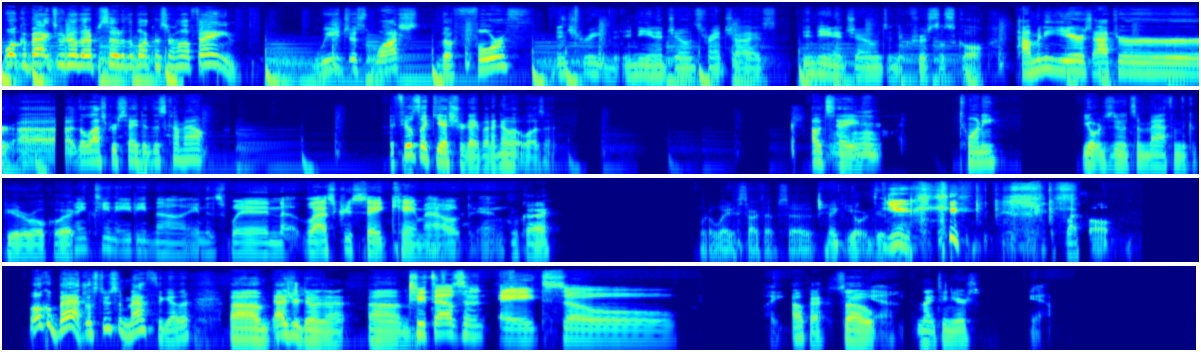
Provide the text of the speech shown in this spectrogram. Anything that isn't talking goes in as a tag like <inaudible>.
Welcome back to another episode of the Blockbuster Hall of Fame. We just watched the fourth entry in the Indiana Jones franchise, Indiana Jones and the Crystal Skull. How many years after uh, The Last Crusade did this come out? It feels like yesterday, but I know it wasn't. I would say Mhm. 20. Yorton's doing some math on the computer real quick. 1989 is when Last Crusade came out, and Okay. What a way to start the episode. Make your do you. It's my fault. Welcome back. Let's do some math together. Um, as you're doing that, um, 2008, so like, okay, so yeah, 19 years. Yeah.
